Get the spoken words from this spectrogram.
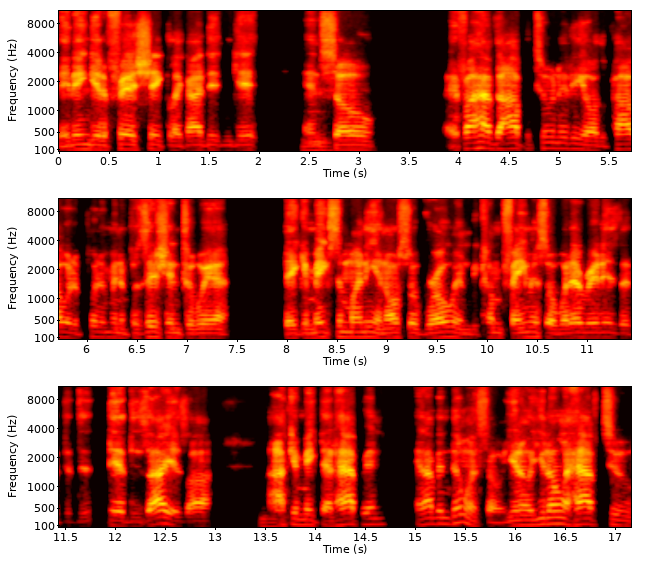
They didn't get a fair shake like I didn't get. Mm-hmm. And so if I have the opportunity or the power to put them in a position to where they can make some money and also grow and become famous or whatever it is that the, their desires are, mm-hmm. I can make that happen. And I've been doing so. You know, you don't have to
